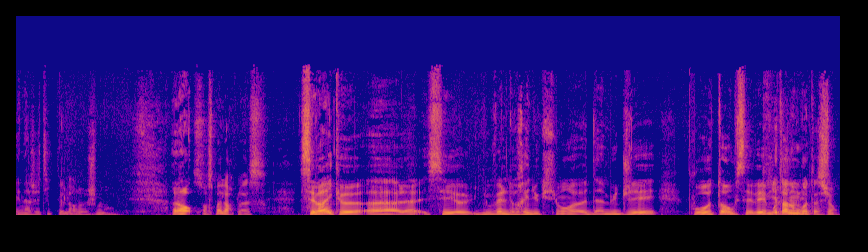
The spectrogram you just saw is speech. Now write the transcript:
énergétique de leur logement? Alors, on se met à leur place. C'est vrai que euh, c'est euh, une nouvelle de réduction d'un budget. Pour autant, vous savez... Qui est en augmentation?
